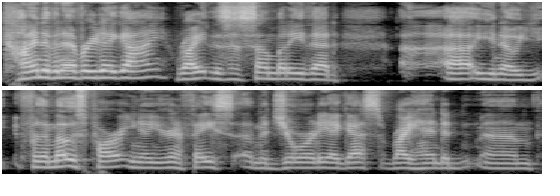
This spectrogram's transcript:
kind of an everyday guy, right? This is somebody that uh, you know for the most part, you know you're going to face a majority, I guess, right-handed. Um,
